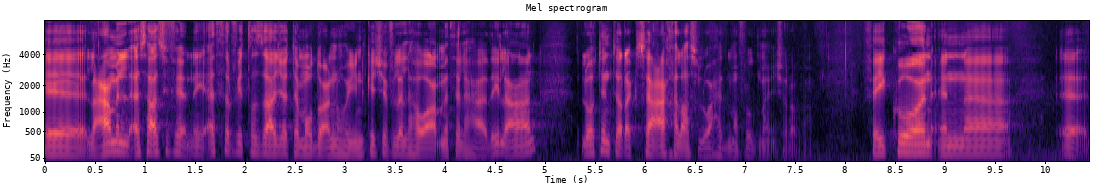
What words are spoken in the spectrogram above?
العامل الأساسي في انه يأثر في طزاجته موضوع أنه ينكشف للهواء مثل هذه الآن لو تنترك ساعة خلاص الواحد المفروض ما يشربها. فيكون أن آه،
